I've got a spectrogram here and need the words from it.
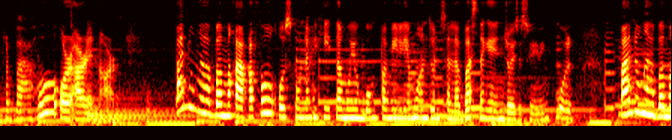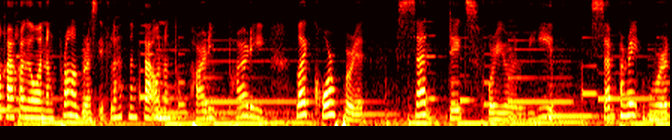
Trabaho or R&R? Paano nga ba makaka-focus kung nakikita mo yung buong pamilya mo andun sa labas nag enjoy sa swimming pool? Paano nga ba makakagawa ng progress if lahat ng tao nagpa-party-party? Like corporate, set dates for your leave. Separate work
